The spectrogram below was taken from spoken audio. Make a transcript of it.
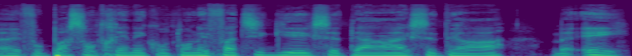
euh, il ne faut pas s'entraîner quand on est fatigué, etc., etc. Mais hey,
